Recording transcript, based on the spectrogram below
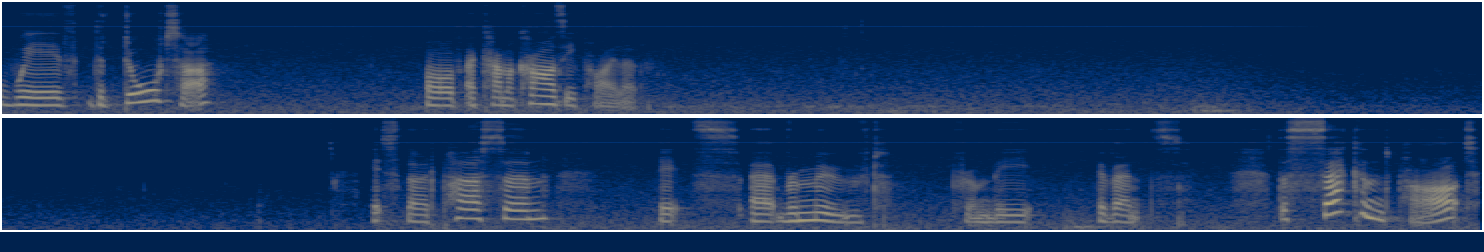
with the daughter of a kamikaze pilot. It's third person, it's uh, removed from the events. The second part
